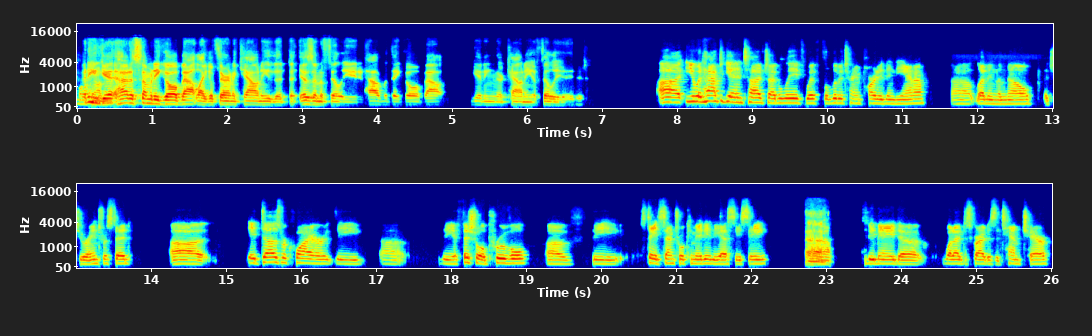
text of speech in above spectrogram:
How do you get? How does somebody go about like if they're in a county that, that isn't affiliated? How would they go about getting their county affiliated? Uh, you would have to get in touch, I believe, with the Libertarian Party of Indiana, uh, letting them know that you are interested. Uh, it does require the uh, the official approval of the state central committee, the SCC, uh-huh. uh, to be made uh, what I described as a temp chair.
